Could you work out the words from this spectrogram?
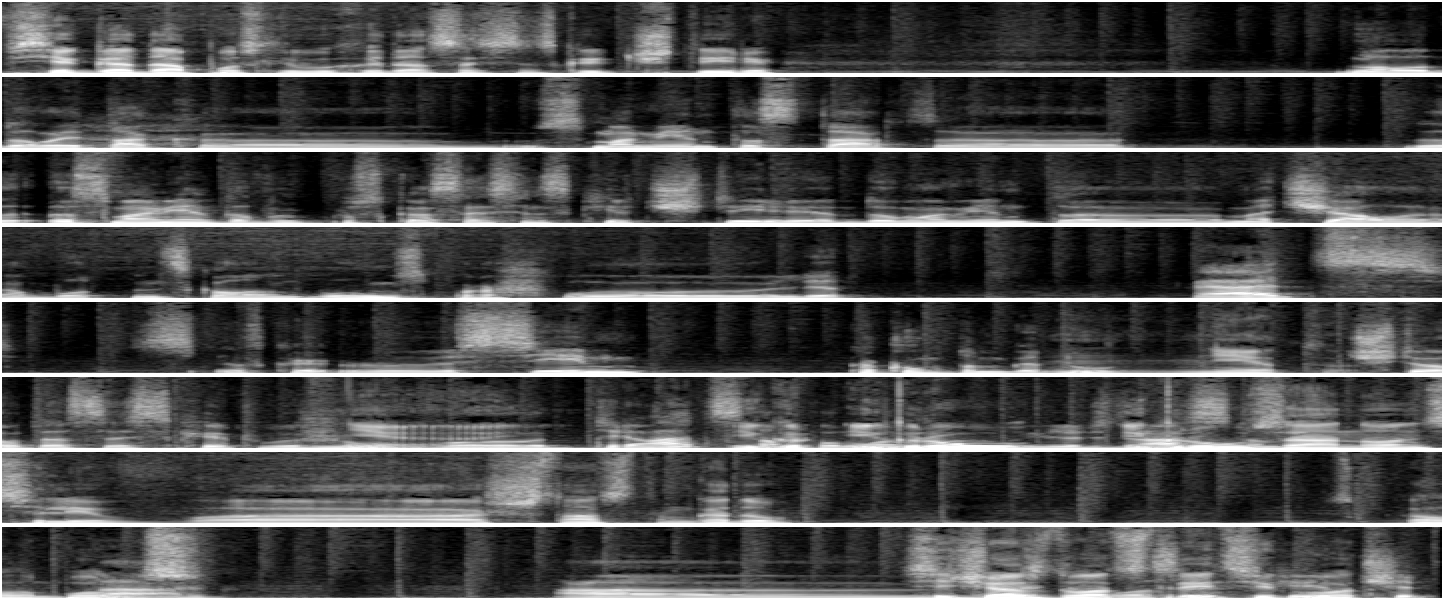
все года после выхода Assassin's Creed 4. Ну, давай так, э, с момента старта Э, с момента выпуска Assassin's Creed 4 до момента начала работы над Skull and Bones прошло лет 5, 7, в каком там году? Нет. Четвертый Assassin's Creed вышел Не, в 13 игр, игру, или 12 Игру заанонсили в 16 году. Skull and Bones. Так. А, Сейчас 23 год. 4,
